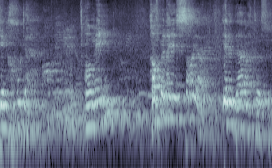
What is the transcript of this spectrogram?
ten goeie. Amen. Gaan my na Jesaja 31 toe.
